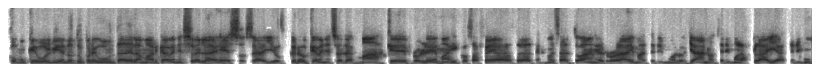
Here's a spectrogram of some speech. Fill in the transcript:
como que volviendo a tu pregunta de la marca Venezuela, es eso. O sea, yo creo que Venezuela es más que problemas y cosas feas. O sea, tenemos el Salto Ángel, Roraima, tenemos los llanos, tenemos las playas, tenemos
